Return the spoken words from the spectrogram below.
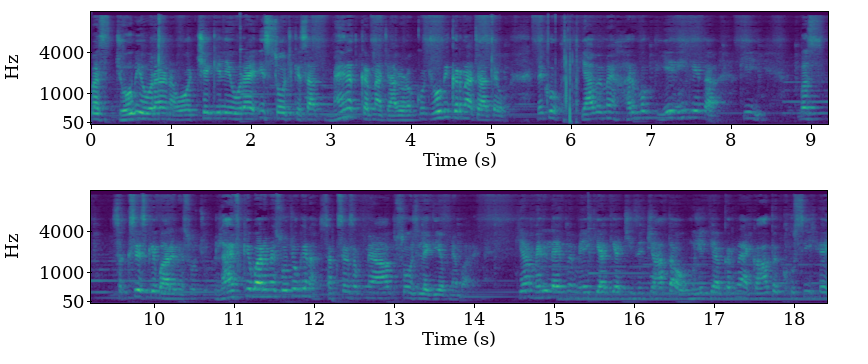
बस जो भी हो रहा है ना, वो अच्छे के लिए हो रहा है। इस सोच के साथ मेहनत करना चालू रखो, जो भी करना चाहते हो। देखो, यहाँ पे मैं हर वक्त ये नहीं कहता कि बस सक्सेस के बारे में सोचो। लाइफ के बारे में सोचोगे ना सक्सेस अपने आप सोच लेगी अपने बारे में। क्या मेरी लाइफ में मैं क्या क्या चीज़ें चाहता हूँ? मुझे क्या करना है? कहाँ पे खुशी है?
